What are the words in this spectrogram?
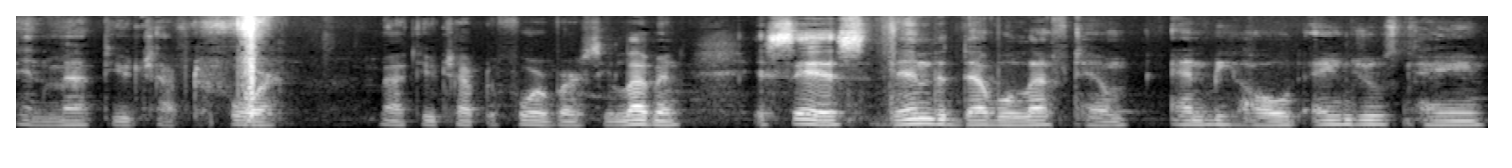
in Matthew chapter 4. Matthew chapter 4, verse 11. It says, Then the devil left him, and behold, angels came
